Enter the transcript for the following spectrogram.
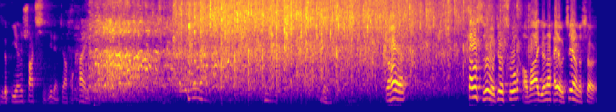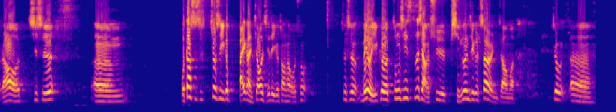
那个边刷起一点，这样好看一点。然后当时我就说，好吧，原来还有这样的事儿。然后其实，嗯，我当时就是一个百感交集的一个状态。我说，就是没有一个中心思想去评论这个事儿，你知道吗？就嗯，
